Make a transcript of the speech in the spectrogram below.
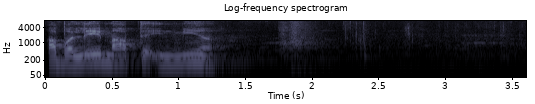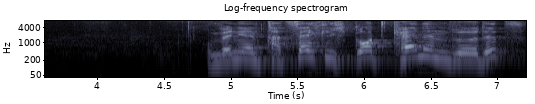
aber Leben habt ihr in mir. Und wenn ihr tatsächlich Gott kennen würdet,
